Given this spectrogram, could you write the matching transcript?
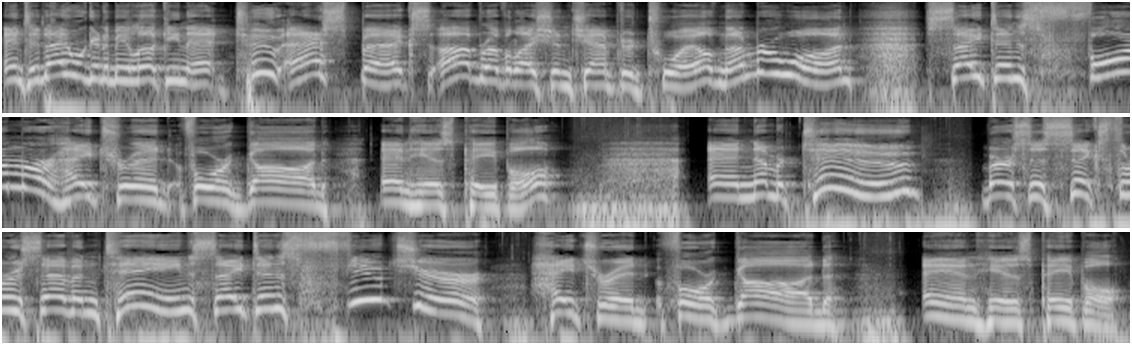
And today we're going to be looking at two aspects of Revelation chapter 12. Number one, Satan's former hatred for God and his people. And number two, verses 6 through 17, Satan's future hatred for God and his people.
